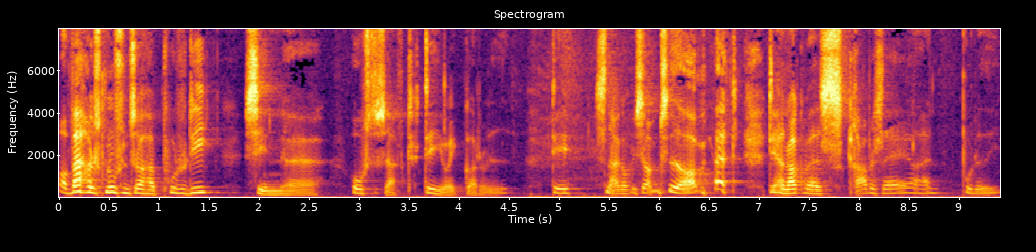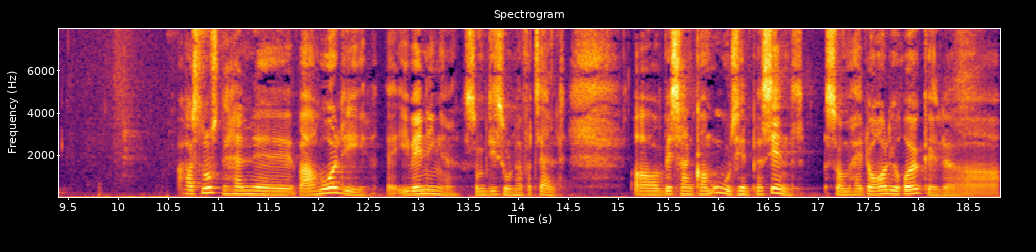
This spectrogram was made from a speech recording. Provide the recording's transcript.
Og hvad Holst Knudsen så har puttet i sin øh, hostesaft, det er jo ikke godt at vide. Det snakker vi samtidig om, at det har nok været skrabbesager, han puttet i. Holst Knudsen, han øh, var hurtig øh, i vendinge, som Lise har fortalt. Og hvis han kom ud til en patient, som havde dårlig ryg, eller øh,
